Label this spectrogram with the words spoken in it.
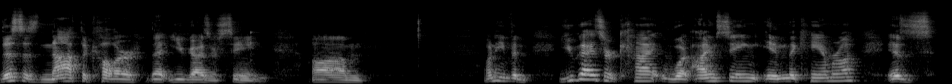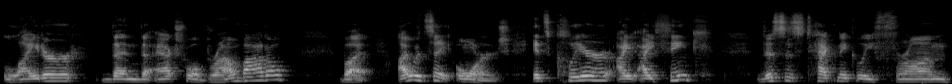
This is not the color that you guys are seeing. Um, I don't even. You guys are kind. What I'm seeing in the camera is lighter than the actual brown bottle, but I would say orange. It's clear. I I think this is technically from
